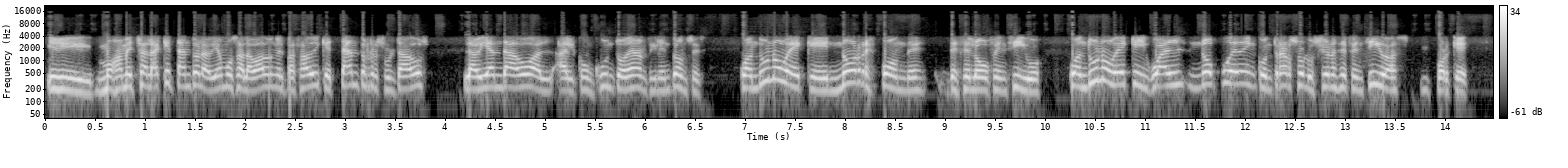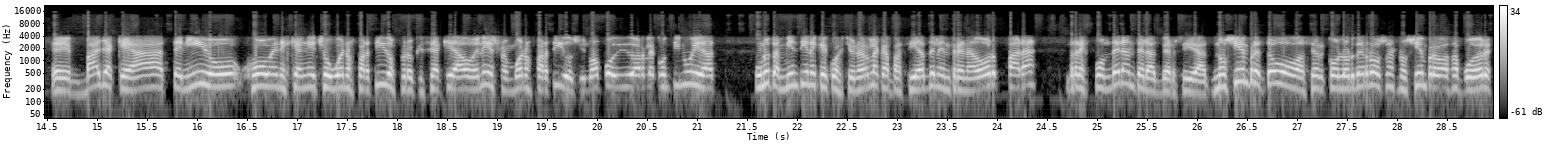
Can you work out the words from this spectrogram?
y, Mohamed Salah, que tanto le habíamos alabado en el pasado y que tantos resultados le habían dado al, al conjunto de Anfield. Entonces, cuando uno ve que no responde desde lo ofensivo, cuando uno ve que igual no puede encontrar soluciones defensivas, porque eh, vaya que ha tenido jóvenes que han hecho buenos partidos, pero que se ha quedado en eso, en buenos partidos, y no ha podido darle continuidad, uno también tiene que cuestionar la capacidad del entrenador para responder ante la adversidad. No siempre todo va a ser color de rosas, no siempre vas a poder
